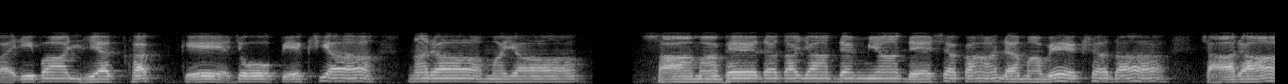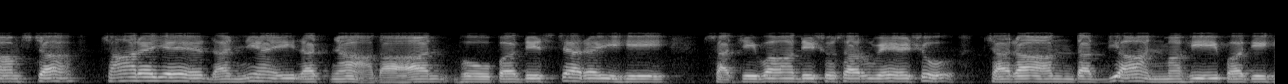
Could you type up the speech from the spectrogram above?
परिपाल्यखः केजोपेक्ष्या नरामया। सामभेदतया दम्या देशकालमवेक्षता चारांश्च चारयेदन्यैरज्ञातान् भूपतिश्चरैः। सचिवादिषु सर्वेषु चरान्दद्यान्महीपतिः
